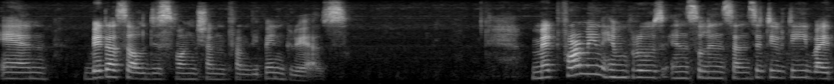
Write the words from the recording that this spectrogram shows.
and beta cell dysfunction from the pancreas. Metformin improves insulin sensitivity by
